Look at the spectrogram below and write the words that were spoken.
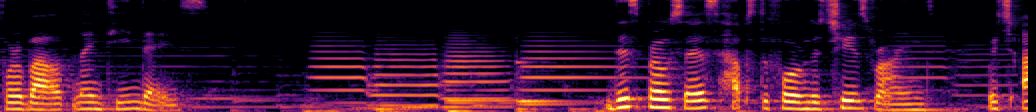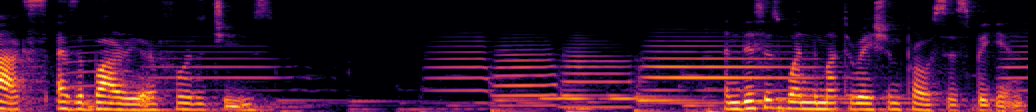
for about 19 days. This process helps to form the cheese rind, which acts as a barrier for the cheese. And this is when the maturation process begins.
